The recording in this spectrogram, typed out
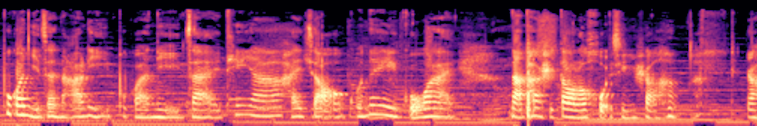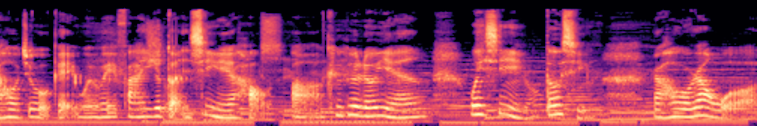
不管你在哪里，不管你在天涯海角、国内国外。哪怕是到了火星上，然后就给微微发一个短信也好啊，QQ 留言、微信都行，然后让我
